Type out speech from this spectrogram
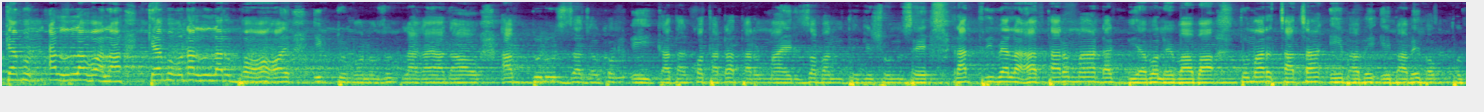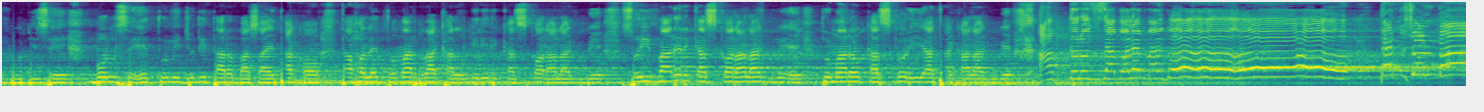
কেমন আল্লাহওয়ালা, কেমন আল্লাহর ভয়? একটু মনোযোগ লাগায়া দাও। আব্দুল উজ্জা যখন এই কথা কথাটা তার মায়ের জবান থেকে শুনছে, রাত্রিবেলা তার মা ডাক দিয়া বলে, বাবা, তোমার চাচা এভাবে এভাবে বক্তব্য দিছে। বলছে, তুমি যদি তার বাসায় থাকো, তাহলে তোমার রাখালগিরির কাজ করা লাগবে সইবারের কাজ করা লাগবে, তোমারও কাজ করিয়া থাকা লাগবে। আব্দুল উজ্জা বলে, মাগো টেনশন আম্মা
